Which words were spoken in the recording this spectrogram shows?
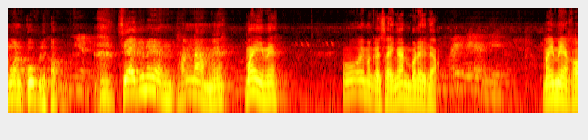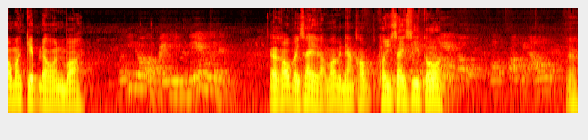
ม่วนกรุบแล้วเนียนแช่อยู่ในอันถังน้ำไหมไม่ไหมโอ้ยมันก็ใส่งานบ่ได้แล้วไม่แม่นี่ไม่แม่เขามาเก็บแล้วมันบ่วันนี้หนูเอาไปอีกเด้มื้อน่ะเออเขาเอาไปใส่แล้วว่าเป็นหยังเขาเขาสิใส่ซี่โตวแม่ก็บอกขอไปเอาเออ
